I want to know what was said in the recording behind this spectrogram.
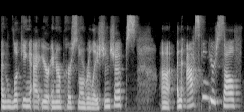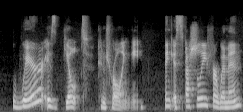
and looking at your interpersonal relationships uh, and asking yourself, where is guilt controlling me? I think, especially for women,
